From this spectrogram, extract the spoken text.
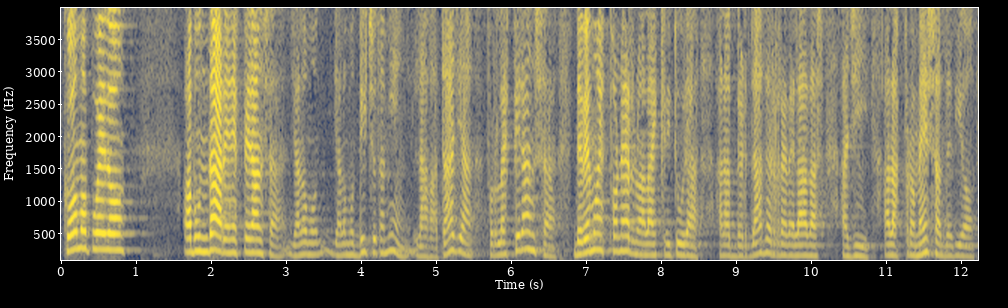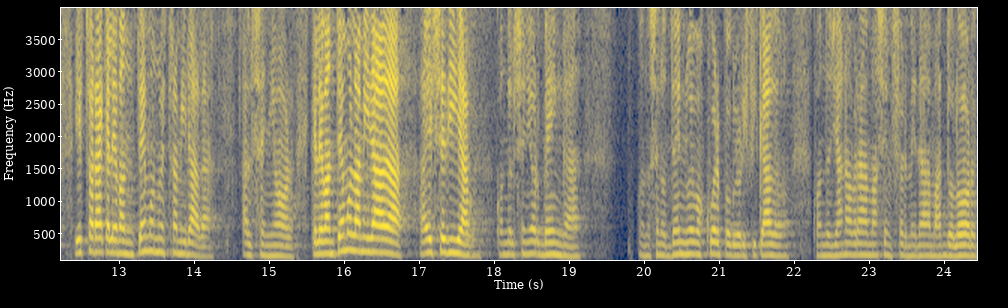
¿Cómo puedo abundar en esperanza? Ya lo, hemos dicho también, la batalla por la esperanza. Debemos exponernos a la Escritura, a las verdades reveladas allí, a las promesas de Dios. Y esto hará que levantemos nuestra mirada al Señor, que levantemos la mirada a ese día cuando el Señor venga, cuando se nos den nuevos cuerpos glorificados, cuando ya no habrá más enfermedad, más dolor,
